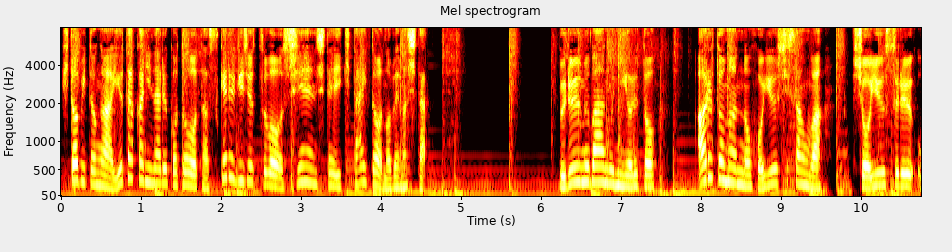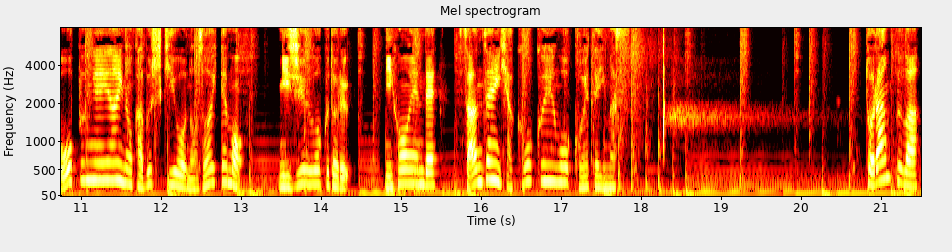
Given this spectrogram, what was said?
人々が豊かになることを助ける技術を支援していきたいと述べました。ブルームバーグによるとアルトマンの保有資産は所有するオープン AI の株式を除いても20億ドル日本円で3100億円を超えています。トランプは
